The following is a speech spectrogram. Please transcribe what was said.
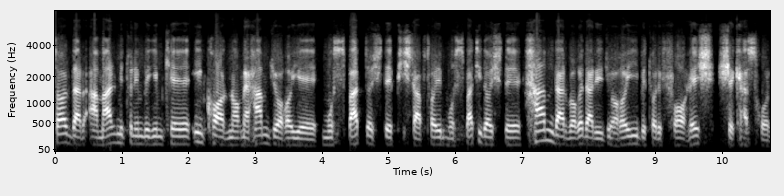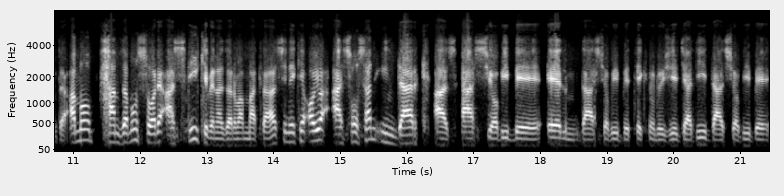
سال در عمل می‌تونیم بگیم که این کارنامه هم جاهای مثبت داشته پیشرفت های مثبتی داشته هم در واقع در جاهایی به طور فاحش شکست خورده. اما همزمان سوال اصلی که به نظر من مطرح است اینه که آیا اساسا درک از دستیابی به علم دستیابی به تکنولوژی جدید دستیابی به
